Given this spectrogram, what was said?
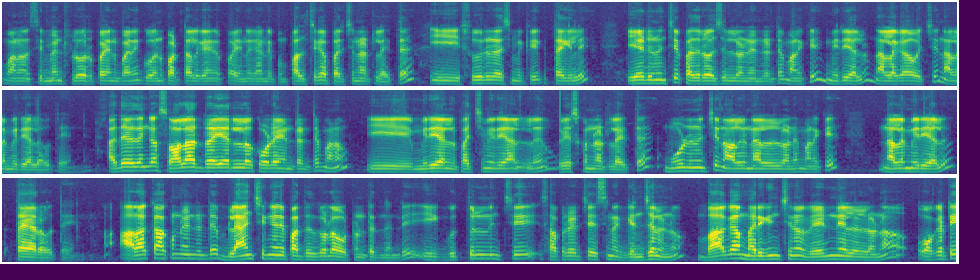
మనం సిమెంట్ ఫ్లోర్ పైన పని గోను పట్టాలు కానీ పైన కానీ పల్చగా పరిచినట్లయితే ఈ సూర్యరశ్మికి తగిలి ఏడు నుంచి పది రోజుల్లో ఏంటంటే మనకి మిరియాలు నల్లగా వచ్చి నల్ల మిరియాలు అవుతాయండి. అదేవిధంగా సోలార్ డ్రైయర్లో కూడా ఏంటంటే మనం ఈ మిరియాలను పచ్చి మిరియాలను వేసుకున్నట్లయితే మూడు నుంచి నాలుగు నెలల్లోనే మనకి నల్ల మిరియాలు తయారవుతాయండి. అలా కాకుండా ఏంటంటే బ్లాంచింగ్ అనే పద్ధతి కూడా ఒకటి ఉంటుందండి. ఈ గుత్తుల నుంచి సపరేట్ చేసిన గింజలను బాగా మరిగించిన వేడి నీళ్ళలోన ఒకటి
